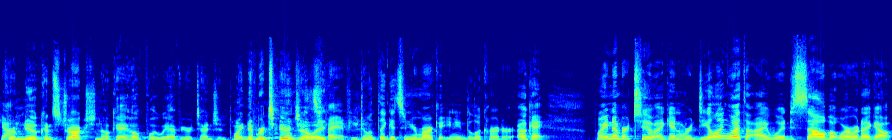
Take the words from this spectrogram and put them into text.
Yeah. from new construction. Okay, hopefully we have your attention. Point number two, Julie. Right. If you don't think it's in your market, you need to look harder. Okay. Point number two. Again, we're dealing with I would sell, but where would I go?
